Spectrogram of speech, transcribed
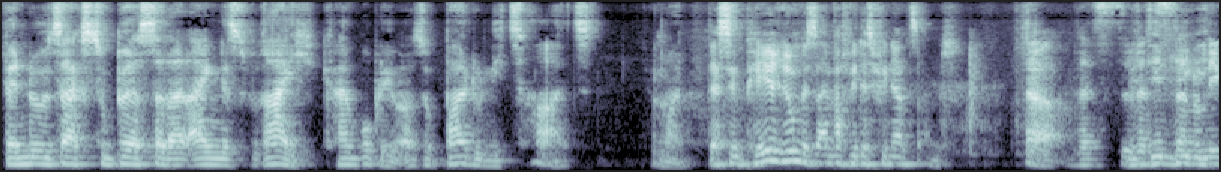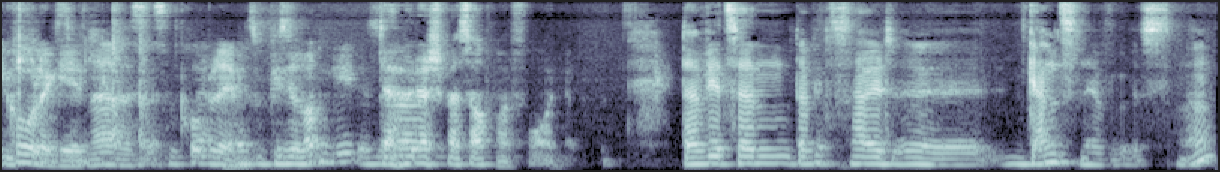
Wenn du sagst, du bist da dein eigenes Reich, kein Problem. Aber sobald du nicht zahlst, Mann. Das Imperium ist einfach wie das Finanzamt. Ja, wenn es denen dann um die Kohle geht, ne? das ist ein Problem. Wenn es um Piselotten geht, ist Da hört der Spaß auch mal, Freunde. da wird's dann, da wird's halt äh, ganz nervös. Ne?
